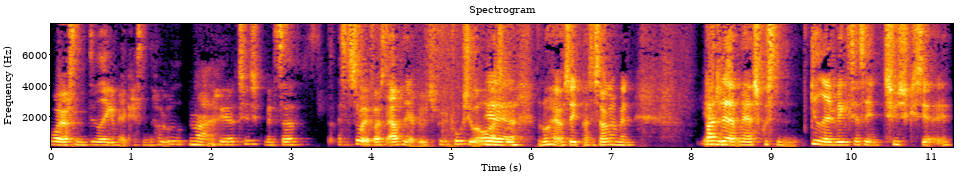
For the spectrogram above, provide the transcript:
Hvor jeg også sådan, det ved jeg ikke, om jeg kan sådan holde ud og Nej. høre tysk. Men så altså, så jeg først afsnit, jeg blev selvfølgelig positivt overrasket. Ja, ja. Og nu har jeg jo set et par sæsoner, men bare Ja, det der med, at jeg skulle sådan, gider jeg virkelig til at se en tysk serie.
